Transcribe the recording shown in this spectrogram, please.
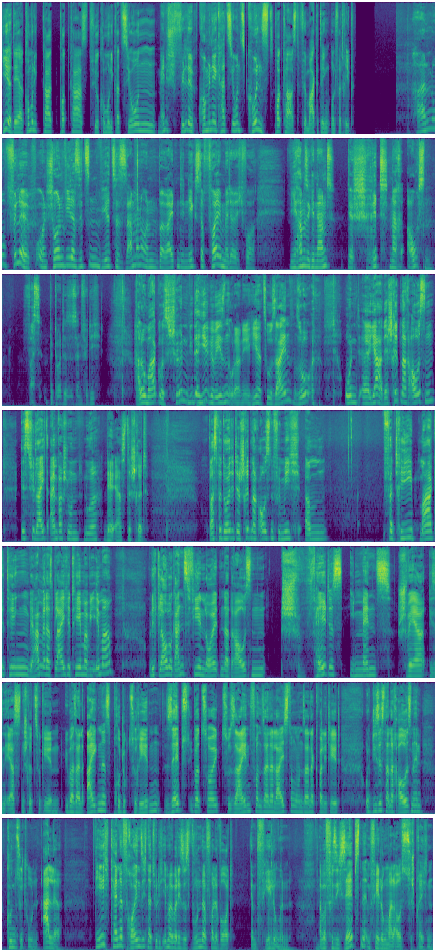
Hier der Kommunikat-Podcast für Kommunikation. Mensch, Philipp, Kommunikationskunst. Podcast für Marketing und Vertrieb. Hallo Philipp und schon wieder sitzen wir zusammen und bereiten die nächste Folge mit euch vor. Wie haben sie genannt? Der Schritt nach außen. Was bedeutet es denn für dich? Hallo Markus, schön wieder hier gewesen oder nee, hier zu sein, so. Und äh, ja, der Schritt nach außen ist vielleicht einfach schon nur der erste Schritt. Was bedeutet der Schritt nach außen für mich? Ähm, Vertrieb, Marketing, wir haben ja das gleiche Thema wie immer. Und ich glaube, ganz vielen Leuten da draußen fällt es immens schwer, diesen ersten Schritt zu gehen, über sein eigenes Produkt zu reden, selbst überzeugt zu sein von seiner Leistung und seiner Qualität und dieses dann nach außen hin kundzutun. Alle, die ich kenne, freuen sich natürlich immer über dieses wundervolle Wort Empfehlungen. Aber für sich selbst eine Empfehlung mal auszusprechen,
